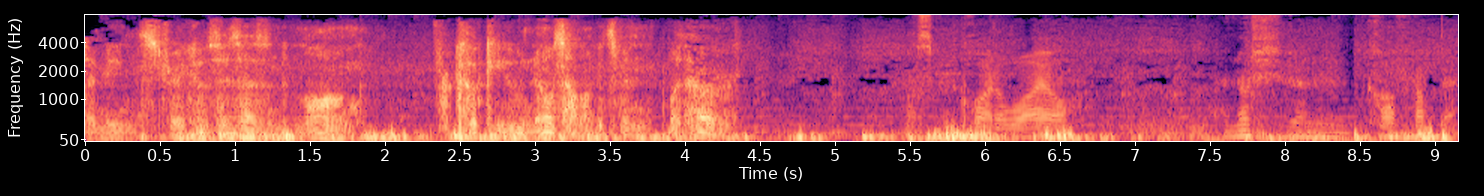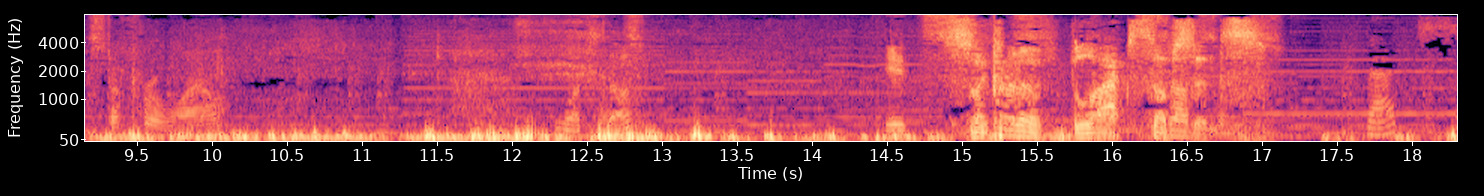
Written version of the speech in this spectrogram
That means Dracos, his hasn't been long. For Cookie, who knows how long it's been with her? Must have been quite a while. I know she's been coughing up that stuff for a while. What stuff? It's Some like kind of black substance. that's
